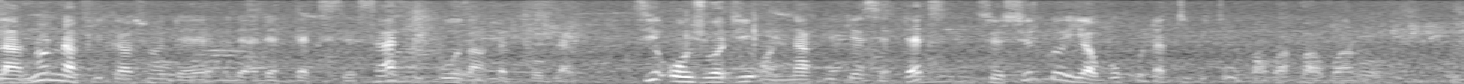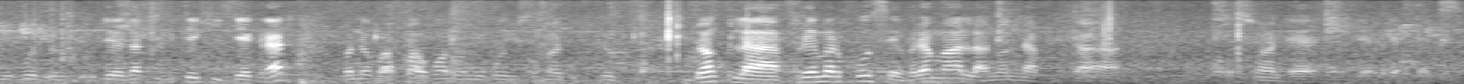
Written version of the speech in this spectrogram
la non-application des, des, textes. C'est ça qui pose en fait problème. Si aujourd'hui on appliquait ces textes, c'est sûr qu'il y a beaucoup d'activités qu'on ne va pas avoir au, niveau des activités qui dégradent, qu'on ne va pas avoir au niveau justement du fleuve. Donc la première cause, c'est vraiment la non-application des, textes.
